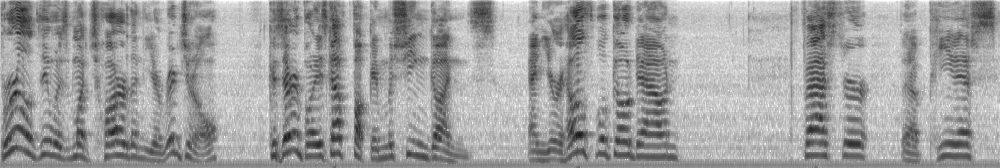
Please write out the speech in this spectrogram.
Brutal Doom is much harder than the original, because everybody's got fucking machine guns. And your health will go down faster than a penis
